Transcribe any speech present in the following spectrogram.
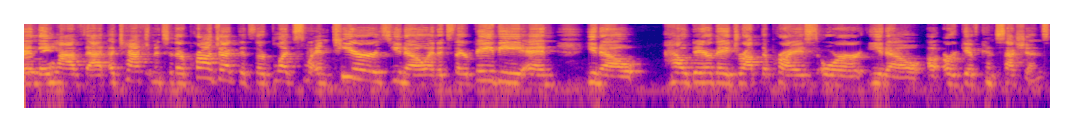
and they have that attachment to their project. It's their blood, sweat, and tears, you know, and it's their baby. And, you know, how dare they drop the price or, you know, uh, or give concessions.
